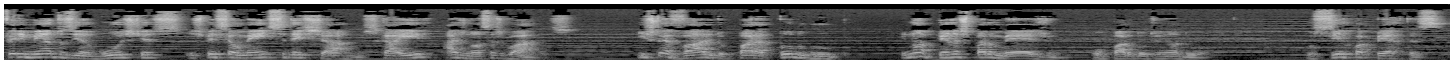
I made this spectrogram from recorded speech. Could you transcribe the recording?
ferimentos e angústias, especialmente se deixarmos cair as nossas guardas. Isto é válido para todo o grupo, e não apenas para o médium ou para o doutrinador. O cerco aperta-se,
